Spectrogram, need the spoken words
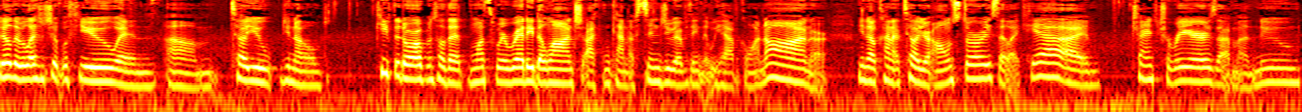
build a relationship with you and um, tell you you know keep the door open so that once we're ready to launch, I can kind of send you everything that we have going on, or you know, kind of tell your own story. Say like, yeah, I changed careers. I'm a new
